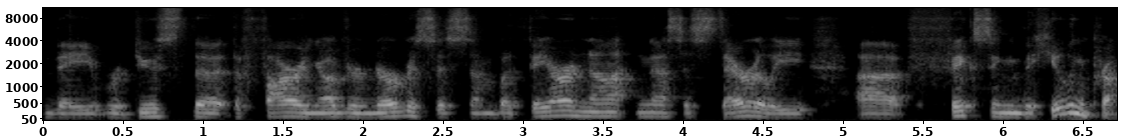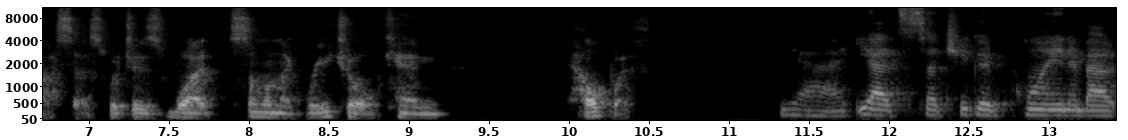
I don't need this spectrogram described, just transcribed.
they reduce the, the firing of your nervous system, but they are not necessarily uh, fixing the healing process, which is what someone like Rachel can help with. Yeah, yeah, it's such a good point about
